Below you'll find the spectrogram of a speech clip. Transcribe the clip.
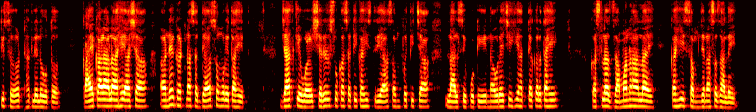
तिचं ठरलेलं होतं. काय काळ आला आहे अशा अनेक घटना सध्या समोर येत आहेत. ज्यात केवळ शरीर सुखासाठी काही स्त्रिया संपत्तीच्या लालसेपोटी नवऱ्याचीही हत्या करत आहे. कसला जमाना आलाय काही समजेनासं आहे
